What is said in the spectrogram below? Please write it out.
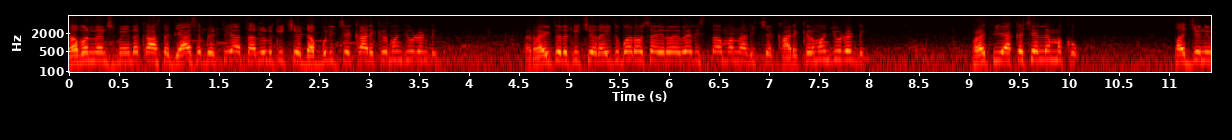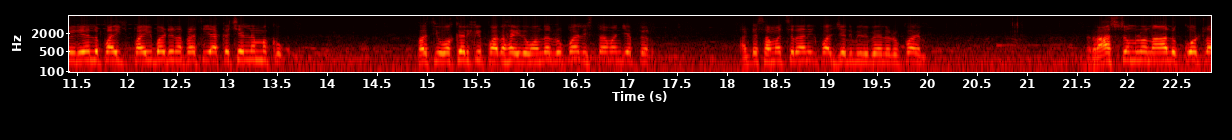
గవర్నెన్స్ మీద కాస్త ధ్యాస పెట్టి ఆ తల్లులకి ఇచ్చే డబ్బులు ఇచ్చే కార్యక్రమం చూడండి. రైతులకు ఇచ్చే రైతు భరోసా ఇరవై వేలు ఇస్తామన్నారు. ఇచ్చే కార్యక్రమం చూడండి. ప్రతి అక్క చెల్లెమ్మకు పద్దెనిమిదేళ్ళు పై పైబడిన ప్రతి అక్క చెల్లెమ్మకు ప్రతి ఒక్కరికి పదహైదు వందల రూపాయలు ఇస్తామని చెప్పారు. అంటే సంవత్సరానికి పద్దెనిమిది వేల రూపాయలు. రాష్ట్రంలో నాలుగు కోట్ల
